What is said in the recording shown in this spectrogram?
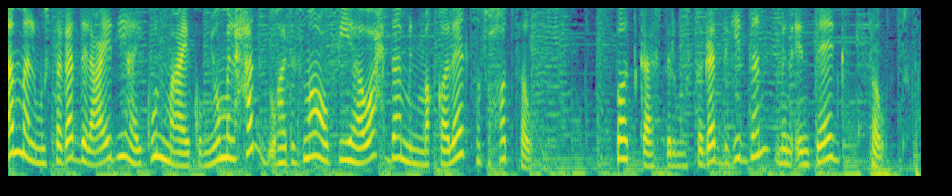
أما المستجد العادي هيكون معاكم يوم الحد وهتسمعوا فيها واحدة من مقالات صفحات صوت. بودكاست المستجد جدا من إنتاج صوت.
